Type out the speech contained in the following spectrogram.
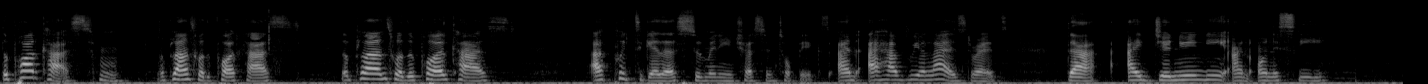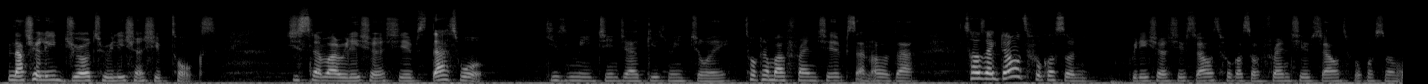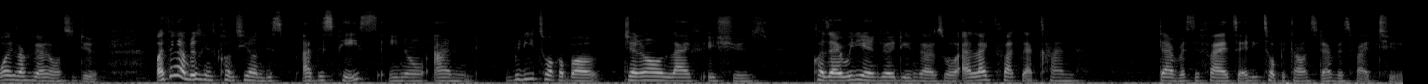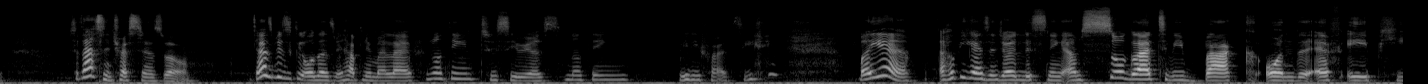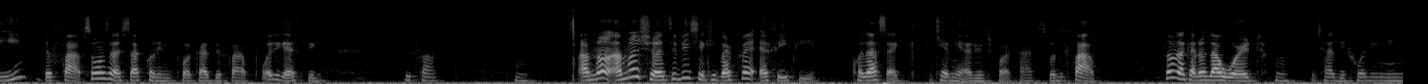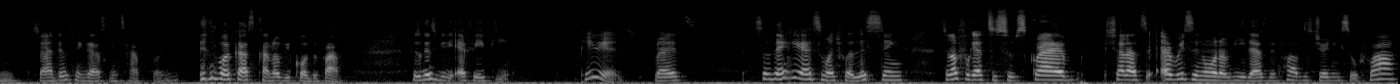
The podcast. Hmm. The plans for the podcast. The plans for the podcast. I've put together so many interesting topics, and I have realized, right, that I genuinely and honestly, naturally draw to relationship talks, just about relationships. That's what gives me ginger, gives me joy. Talking about friendships and all of that. So I was like, do I want to focus on relationships? Do I want to focus on friendships? Do I want to focus on what exactly I want to do? But I think I'm just going to continue on this at this pace, you know, and really talk about general life issues because I really enjoy doing that as well. I like the fact that I can diversify to any topic I want to diversify to. So that's interesting as well. That's basically all that's been happening in my life. Nothing too serious, nothing really fancy. but yeah, I hope you guys enjoyed listening. I'm so glad to be back on the FAP, the FAP. Someone said I start calling the podcast the FAP. What do you guys think? The FAP. Hmm. I'm not. I'm not sure. It's a bit shaky, but I prefer FAP because that's like Fikemi Aderoju podcast. But the FAP sounds like another word hmm, which has a funny meaning. So I don't think that's going to happen. This podcast cannot be called the FAP. So it's going to be the FAP. Period. Right. So thank you guys so much for listening. Do not forget to subscribe shout out to every single one of you that's been part of this journey so far.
